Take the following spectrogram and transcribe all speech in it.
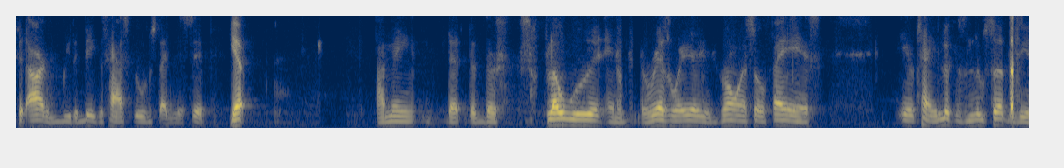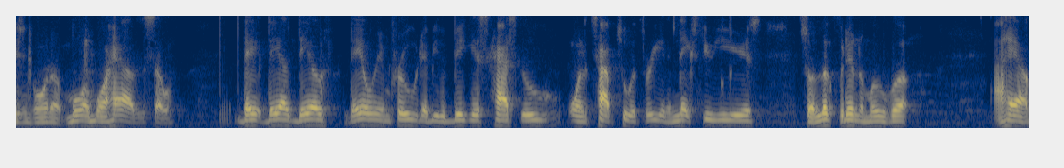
could arguably be the biggest high school in the state of Mississippi. Yep. I mean, the the, the Flowwood and the reservoir area is growing so fast. Every time you look, there's a new subdivision going up, more and more houses. So they they'll they'll they'll improve. They'll be the biggest high school, of the top two or three in the next few years. So look for them to move up. I have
